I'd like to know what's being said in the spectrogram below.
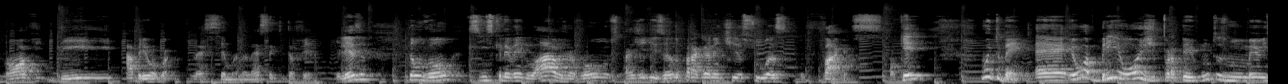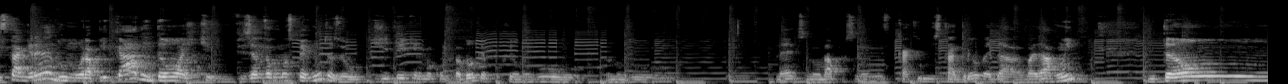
9 de abril agora, nessa semana, nessa quinta-feira, beleza? Então vão se inscrevendo lá, já vão agilizando para garantir as suas vagas, ok? Muito bem, é, eu abri hoje para perguntas no meu Instagram do Humor Aplicado, então a gente fizemos algumas perguntas, eu digitei aqui no meu computador, que é porque eu não vou, eu não vou, né, se não dá, vou ficar aqui no Instagram, vai dar, vai dar ruim. Então,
